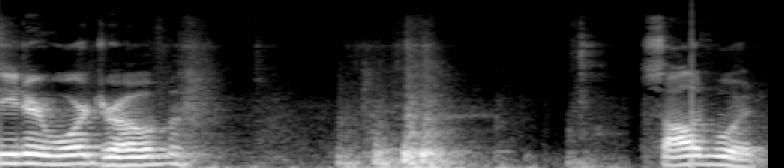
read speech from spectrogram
cedar wardrobe. Solid wood.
